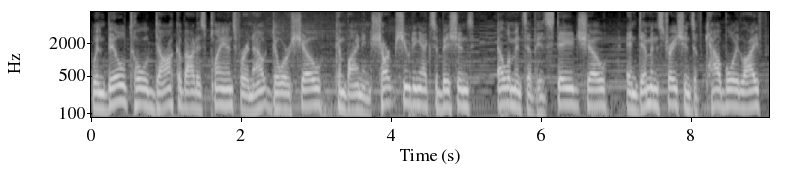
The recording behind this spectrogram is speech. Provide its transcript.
When Bill told Doc about his plans for an outdoor show combining sharpshooting exhibitions, elements of his stage show, and demonstrations of cowboy life,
